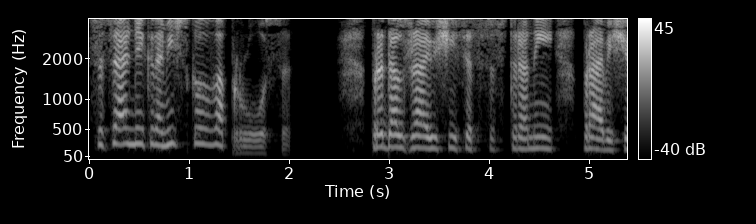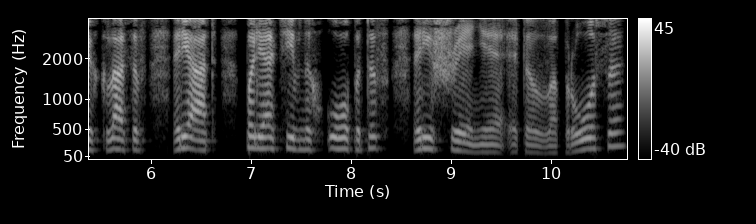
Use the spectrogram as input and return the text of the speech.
социально-экономического вопроса, продолжающийся со стороны правящих классов ряд паллиативных опытов решения этого вопроса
